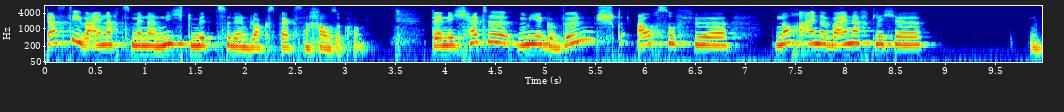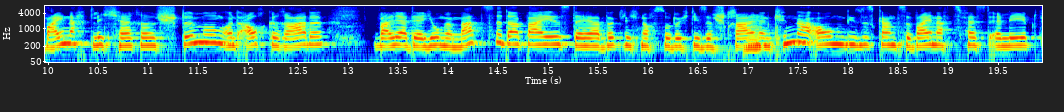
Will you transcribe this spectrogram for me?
dass die Weihnachtsmänner nicht mit zu den Blocksbergs nach Hause kommen. Denn ich hätte mir gewünscht, auch so für noch eine weihnachtliche, weihnachtlichere Stimmung und auch gerade weil ja der junge Matze dabei ist, der ja wirklich noch so durch diese strahlenden mhm. Kinderaugen dieses ganze Weihnachtsfest erlebt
